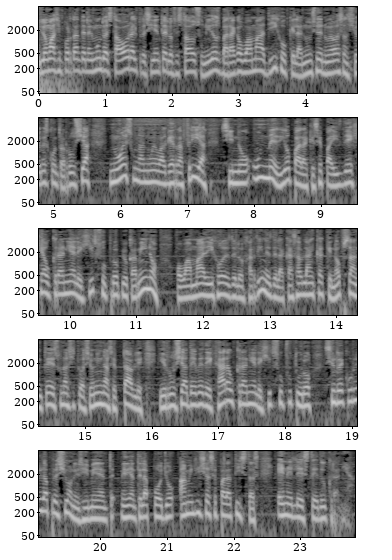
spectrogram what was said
Y lo más importante en el mundo a esta hora, el presidente de los Estados Unidos, Barack Obama, dijo que el anuncio de nuevas sanciones contra Rusia no es una nueva guerra fría, sino un medio para que ese país deje a Ucrania elegir su propio camino. Obama dijo desde los jardines de la Casa Blanca que no obstante es una situación inaceptable y Rusia debe dejar a Ucrania elegir su futuro sin recurrir a presiones y mediante, mediante el apoyo a milicias separatistas en el este de Ucrania.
